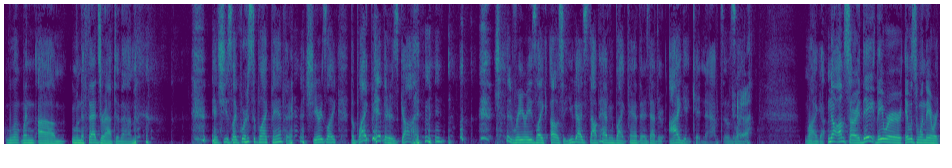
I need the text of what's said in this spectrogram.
when, when, um, when the feds are after them. and she's like, where's the Black Panther? Shuri's like, the Black Panther is gone. Riri's like, oh, so you guys stop having Black Panthers after I get kidnapped. It was yeah. like, my God. No, I'm sorry. They, they were, it was when they were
